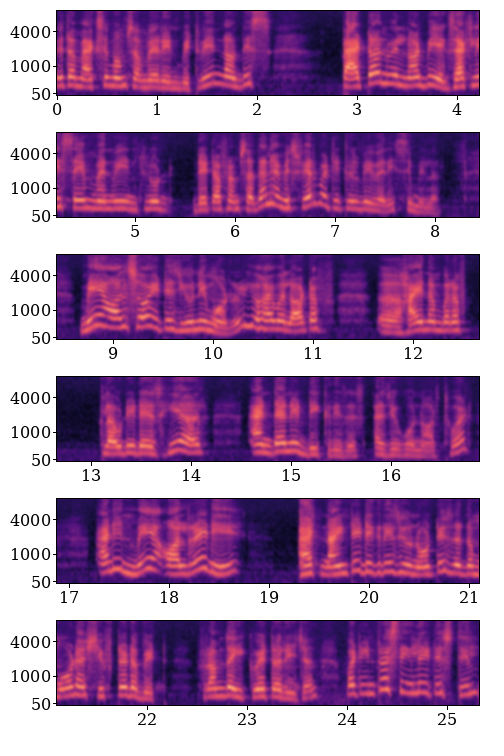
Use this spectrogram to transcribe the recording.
with a maximum somewhere in between. Now, this pattern will not be exactly same when we include data from southern hemisphere, but it will be very similar. May also it is unimodal, you have a lot of uh, high number of cloudy days here and then it decreases as you go northward. And in May already at 90 degrees you notice that the mode has shifted a bit from the equator region, but interestingly it is still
